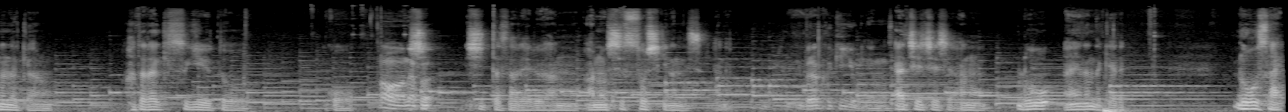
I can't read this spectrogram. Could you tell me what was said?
なんだっけあの働きすぎるとこしああなんか。う叱咤されるあのあのし組織なんですけどね。ブラック企業みたいなあか？違う違う違う。あの労あれなんだっけあれ。労災。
